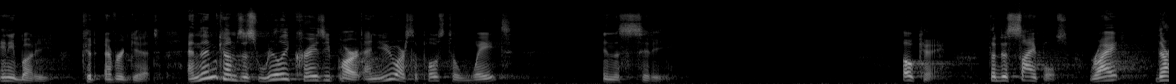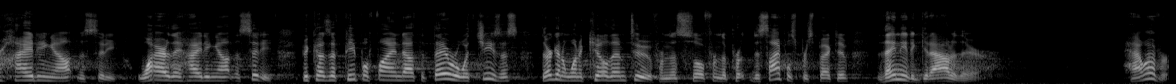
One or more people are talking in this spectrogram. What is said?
anybody could ever get. And then comes this really crazy part, and you are supposed to wait in the city. Okay, the disciples, right? They're hiding out in the city. Why are they hiding out in the city? Because if people find out that they were with Jesus, they're going to want to kill them too. From the, so, from the disciples' perspective, they need to get out of there. However,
